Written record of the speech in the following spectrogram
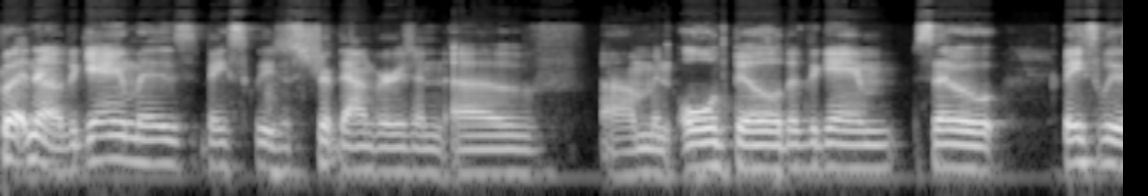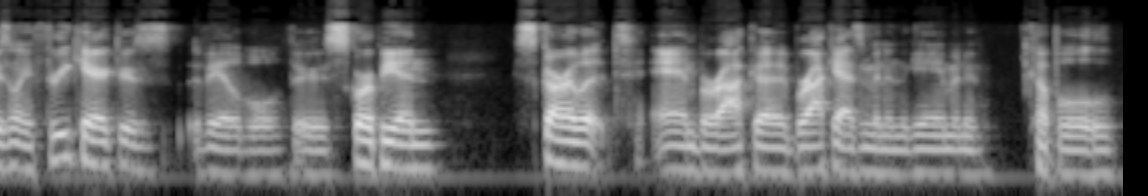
But no, the game is basically just a stripped down version of um, an old build of the game. So basically, there's only three characters available. There's Scorpion, Skarlet, and Baraka. Baraka hasn't been in the game in a couple.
